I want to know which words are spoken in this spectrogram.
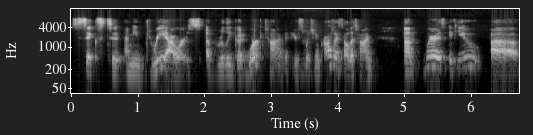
six to, I mean, three hours of really good work time if you're switching projects all the time. Um, whereas if you uh,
